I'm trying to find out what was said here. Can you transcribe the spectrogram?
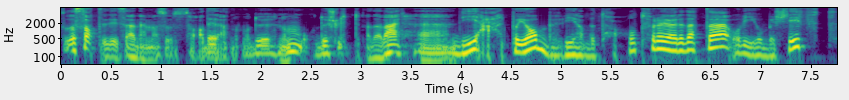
Så da satte de seg ned med og sa de at nå må, du, nå må du slutte med det der. Vi er på jobb, vi har betalt for å gjøre dette, og vi jobber skift.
